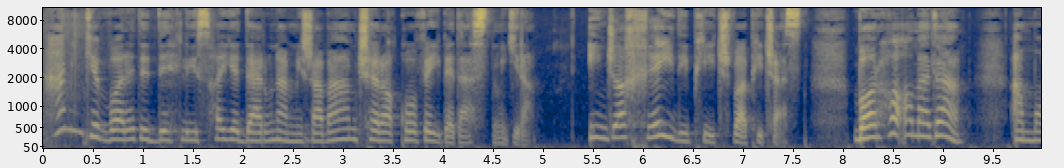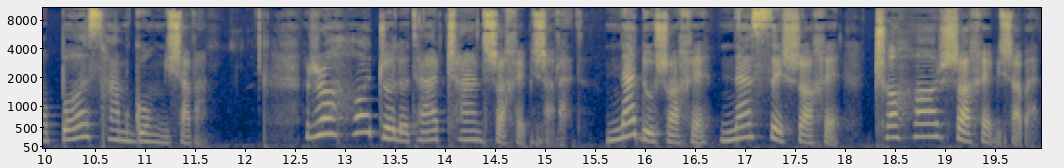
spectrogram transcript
همین که وارد دهلیزهای درونم می‌شوم چرا قوهی به دست می‌گیرم. اینجا خیلی پیچ و پیچ است. بارها آمدم اما باز هم گم می‌شوم. راه ها جلوتر چند شاخه می شود نه دو شاخه نه سه شاخه چهار شاخه می شود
